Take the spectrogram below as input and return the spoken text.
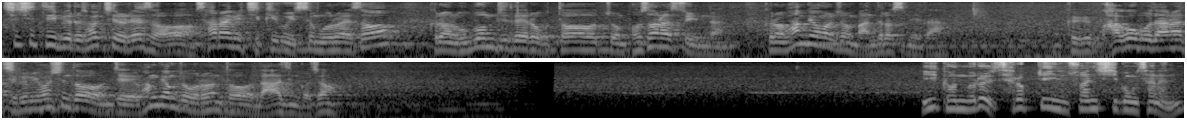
CCTV를 설치를 해서 사람이 지키고 있음으로 해서 그런 우범지대로부터 좀 벗어날 수 있는 그런 환경을 좀 만들었습니다. 그 과거보다는 지금이 훨씬 더 이제 환경적으로는 더 나아진 거죠. 이 건물을 새롭게 인수한 시공사는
